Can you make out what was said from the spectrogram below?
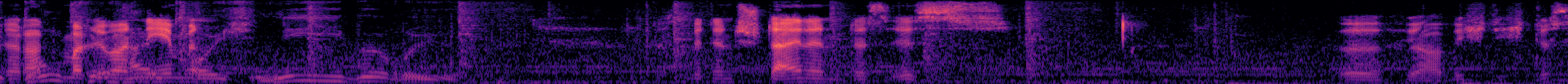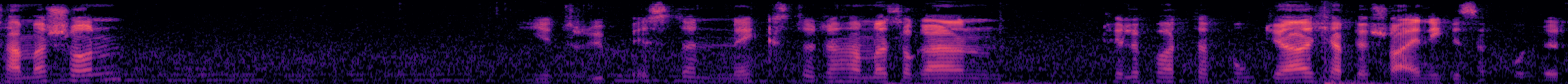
gerade mal übernehmen. Euch nie berühren. Das mit den Steinen, das ist äh, ja wichtig. Das haben wir schon. Hier drüben ist der nächste. Da haben wir sogar einen Teleporterpunkt. Ja, ich habe ja schon einiges erkundet.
